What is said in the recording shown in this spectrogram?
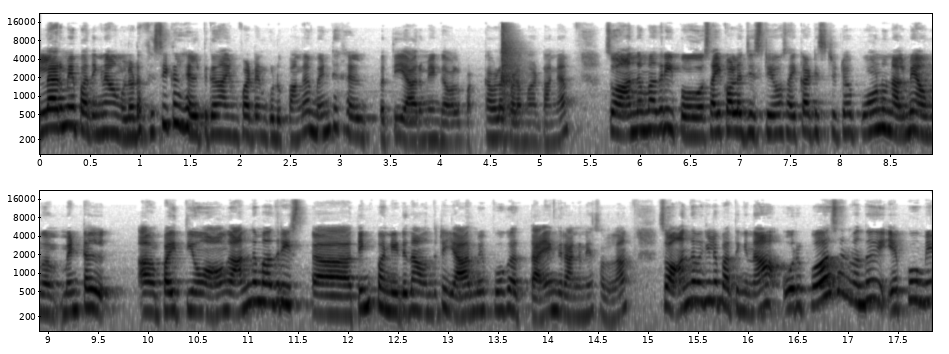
எல்லாருமே பார்த்தீங்கன்னா அவங்களோட ஃபிசிக்கல் ஹெல்த்துக்கு தான் இம்பார்ட்டன்ட் கொடுப்பாங்க. மென்டல் ஹெல்த் பற்றி யாருமே கவலைப்ப கவலைப்பட மாட்டாங்க. ஸோ அந்த மாதிரி இப்போது சைக்காலஜிஸ்ட்டையோ சைக்காட்டிஸ்ட்டோ போகணுன்னாலுமே அவங்க மென்டல் பைத்தியம் அவங்க அந்த மாதிரி திங்க் பண்ணிட்டு தான் வந்துட்டு யாருமே போக தயங்குறாங்கன்னே சொல்லலாம். ஸோ அந்த வகையில் பார்த்தீங்கன்னா ஒரு பர்சன் வந்து எப்போவுமே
